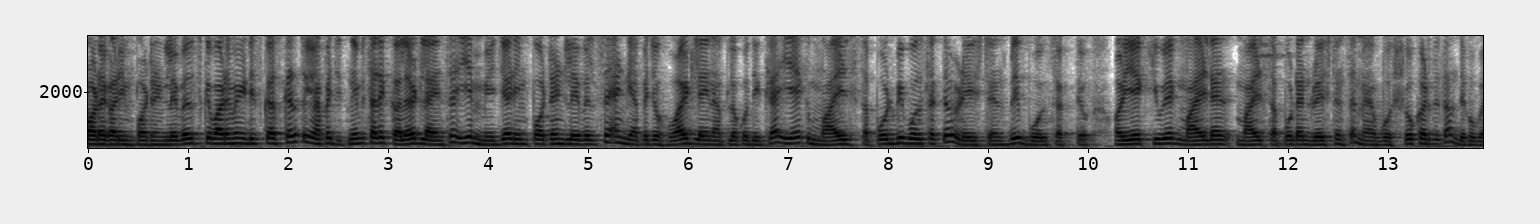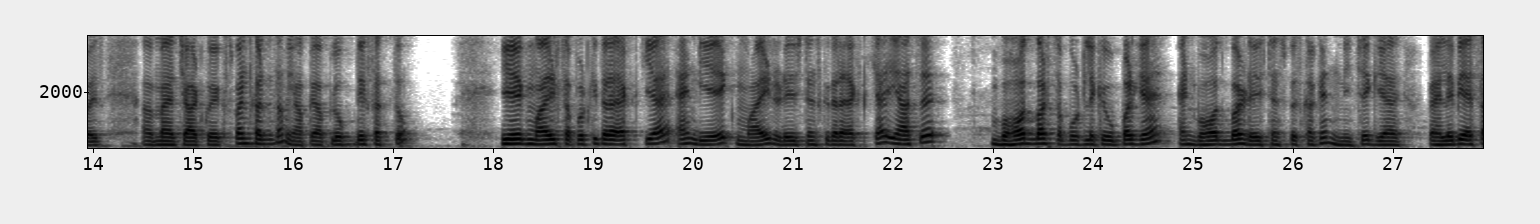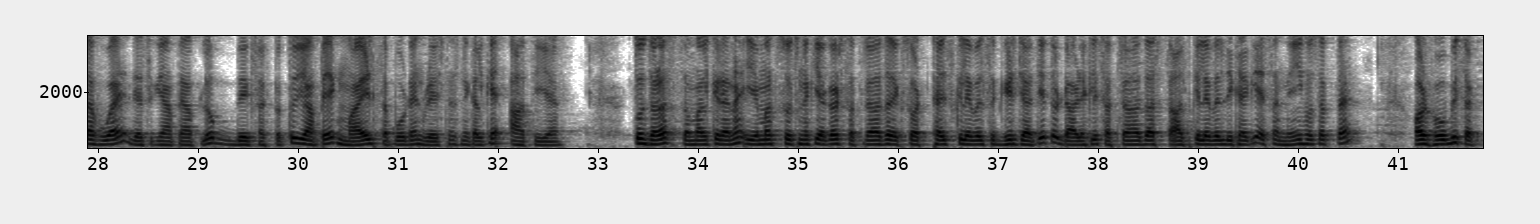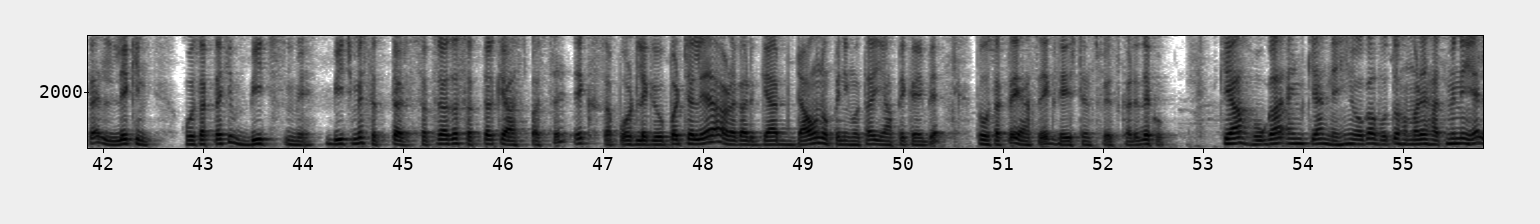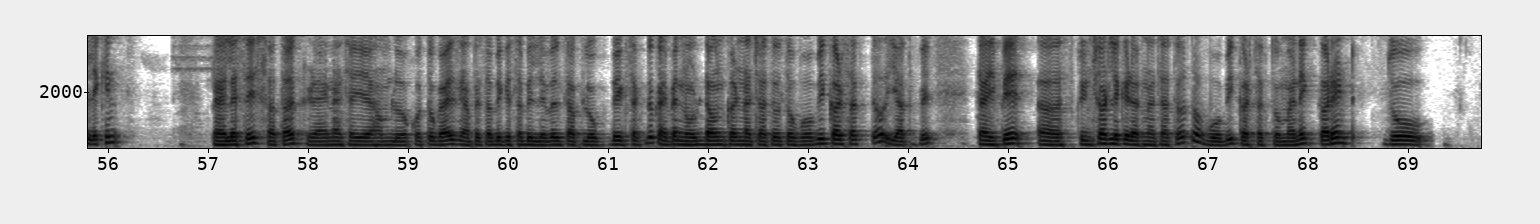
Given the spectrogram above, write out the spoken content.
और अगर इंपॉर्टेंट लेवल्स के बारे में डिस्कस करें तो यहाँ पे जितने भी सारे कलर्ड लाइन्स है, ये मेजर इंपॉर्टेंट लेवल्स है एंड यहाँ पे जो व्हाइट लाइन आप लोग को दिख रहा है, ये एक माइल्ड सपोर्ट भी बोल सकते हो रेजिस्टेंस भी बोल सकते हो। और ये क्यों एक mild and mild support and resistance है, मैं वो शो कर देता हूँ। देखो गाइस मैं चार्ट को एक्सपेंड कर देता हूँ, यहाँ पे आप लोग देख सकते हो। ये एक माइल्ड सपोर्ट की तरह एक्ट किया है एंड ये एक माइल्ड रेजिस्टेंस की तरह एक्ट किया है। यहाँ से बहुत बार सपोर्ट लेके ऊपर गया है एंड बहुत बार रेजिस्टेंस पेस करके नीचे गया है। पहले भी ऐसा हुआ है, जैसे कि यहाँ पे आप लोग देख सकते हो तो यहाँ पे एक माइल्ड सपोर्ट एंड रेजिस्टेंस निकल के आती है। तो ज़रा संभल के रहना, ये मत सोचना कि अगर सत्रह हज़ार एक सौ अट्ठाईस के लेवल से गिर जाती है तो डायरेक्टली सत्रह हज़ार सात के लेवल दिखाएगी ऐसा नहीं हो सकता है। और हो भी सकता है, लेकिन हो सकता है कि बीच में बीच में सत्तर, सत्रह हज़ार सत्तर के आसपास से एक सपोर्ट लेके ऊपर चले जाए और अगर गैप डाउन ओपनिंग होता है यहाँ पे कहीं पे तो हो सकता है यहाँ से एक रेजिस्टेंस फेस करे। देखो क्या होगा एंड क्या नहीं होगा, वो तो हमारे हाथ में नहीं है, लेकिन पहले से ही सतर्क रहना चाहिए हम लोगों को। तो गाइज़ यहाँ पे सभी के सभी लेवल्स आप लोग देख सकते हो, कहीं पे नोट डाउन करना चाहते हो तो वो भी कर सकते हो, या तो फिर कहीं पे स्क्रीनशॉट लेके रखना चाहते हो तो वो भी कर सकते हो। मैंने करंट जो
